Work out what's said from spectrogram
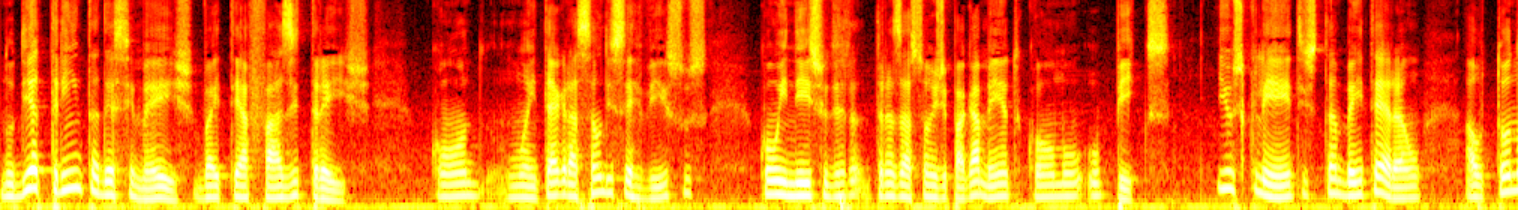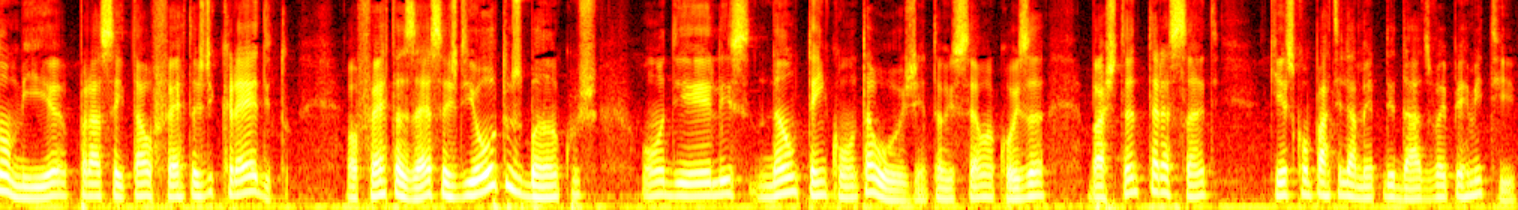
No dia 30 desse mês vai ter a fase 3, com uma integração de serviços com o início de transações de pagamento, como o Pix. E os clientes também terão autonomia para aceitar ofertas de crédito, ofertas essas de outros bancos onde eles não têm conta hoje. Então, isso é uma coisa bastante interessante que esse compartilhamento de dados vai permitir.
